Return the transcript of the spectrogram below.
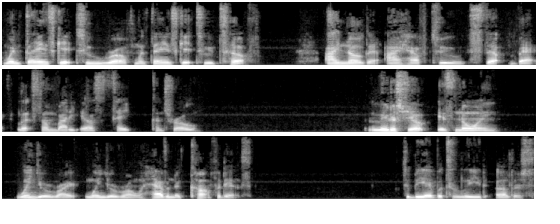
When things get too rough, when things get too tough, I know that I have to step back, let somebody else take control. Leadership is knowing when you're right, when you're wrong, having the confidence to be able to lead others,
